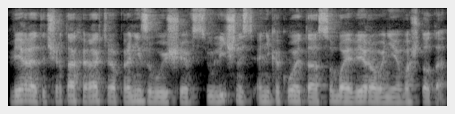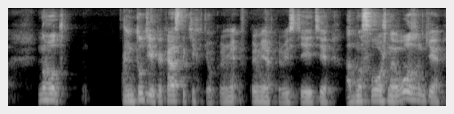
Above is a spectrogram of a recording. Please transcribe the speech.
Вера — это черта характера, пронизывающая всю личность, а не какое-то особое верование во что-то. Ну вот, тут я как раз-таки хотел пример, в пример привести эти односложные лозунги.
